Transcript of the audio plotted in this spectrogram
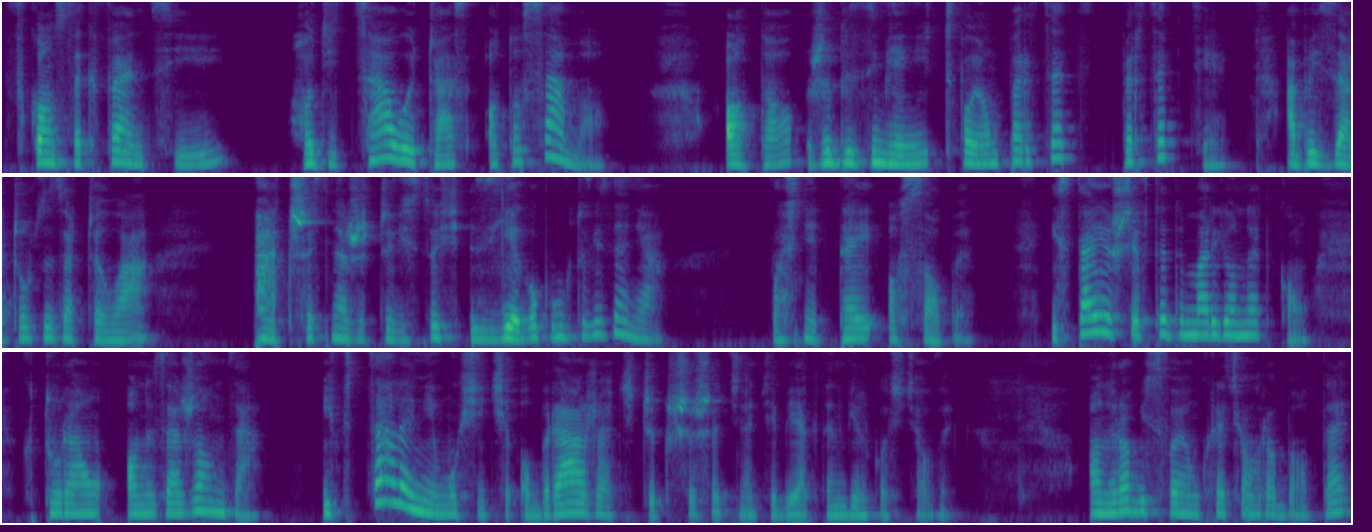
W konsekwencji chodzi cały czas o to samo: o to, żeby zmienić Twoją percep- percepcję, abyś zaczął czy zaczęła patrzeć na rzeczywistość z jego punktu widzenia, właśnie tej osoby. I stajesz się wtedy marionetką, którą on zarządza. I wcale nie musi cię obrażać czy krzyczeć na ciebie jak ten wielkościowy. On robi swoją krecią robotę,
